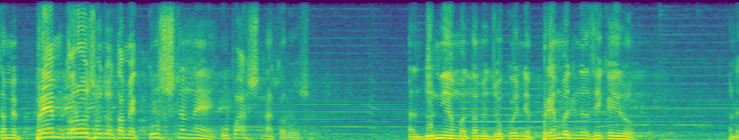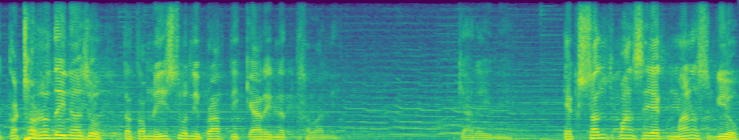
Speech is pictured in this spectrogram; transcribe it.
તમે પ્રેમ કરો છો તો તમે કૃષ્ણને ઉપાસના કરો છો. અને દુનિયામાં તમે જો કોઈને પ્રેમ જ નથી કર્યો અને કઠોર હૃદયના છો, તો તમને ઈશ્વરની પ્રાપ્તિ ક્યારેય નથી થવાની. ક્યારેય નહીં. એક સંત પાસે એક માણસ ગયો,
